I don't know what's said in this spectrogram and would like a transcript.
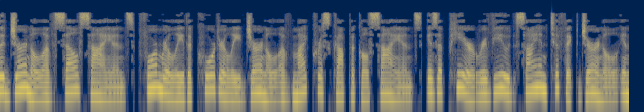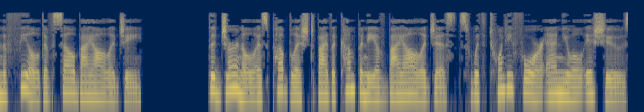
The Journal of Cell Science formerly the Quarterly Journal of Microscopical Science is a peer-reviewed scientific journal in the field of cell biology. The journal is published by the Company of Biologists with 24 annual issues.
